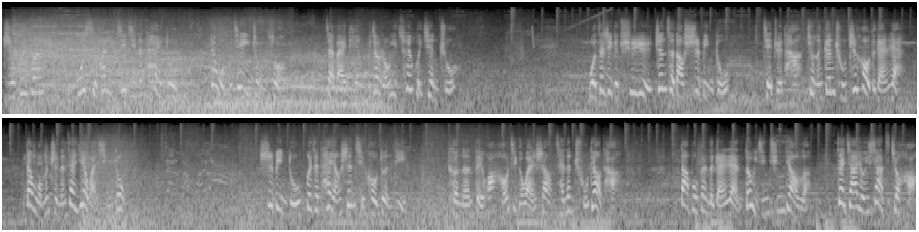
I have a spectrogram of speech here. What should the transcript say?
指挥官，我喜欢你积极的态度，但我不建议这么做。在白天比较容易摧毁建筑。我在这个区域侦测到噬病毒，解决它就能根除之后的感染，但我们只能在夜晚行动。噬病毒会在太阳升起后遁地，可能得花好几个晚上才能除掉它。大部分的感染都已经清掉了，再加油一下子就好。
